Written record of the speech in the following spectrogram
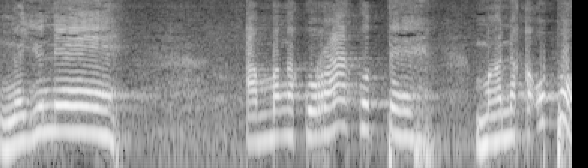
Ngayon eh, ang mga kurakot eh, mga nakaupo.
